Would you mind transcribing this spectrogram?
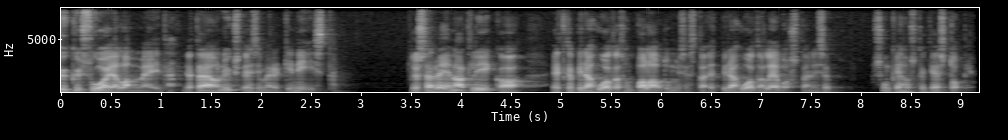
kyky suojella meitä, ja tämä on yksi esimerkki niistä. Jos sä reenaat liikaa, etkä pidä huolta sun palautumisesta, et pidä huolta levosta, niin se sun kehos tekee stopi.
